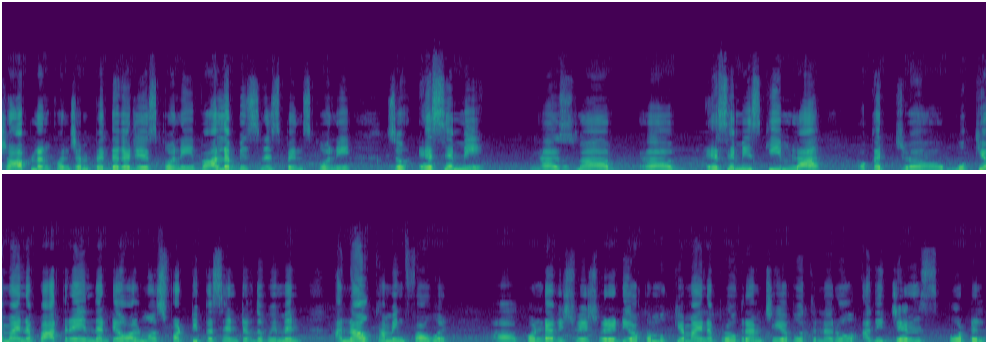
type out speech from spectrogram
షాప్లను కొంచెం పెద్దగా చేసుకొని వాళ్ళ బిజినెస్ పెంచుకొని సో ఎస్ఎంఈ ఎస్ఎంఈ స్కీమ్లా ఒక ముఖ్యమైన పాత్ర ఏంటంటే almost forty percent of the women are now coming forward. Konda Vishweshwar Reddy ఒక ముఖ్యమైన ప్రోగ్రామ్ చేయబోతున్నారు. అది జెమ్స్ పోర్టల్.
